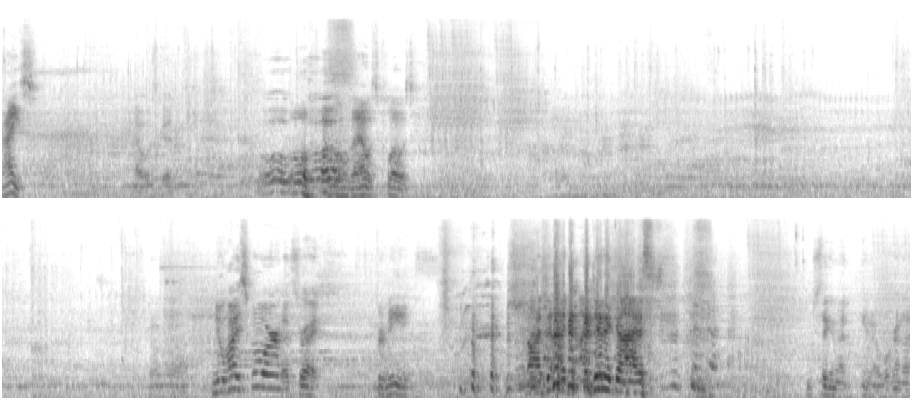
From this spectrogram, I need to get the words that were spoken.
Nice. That was good. Oh, oh, that was close. New high score That's right. for me. no, I did, I, I did it, guys. I'm just thinking that you know we're gonna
